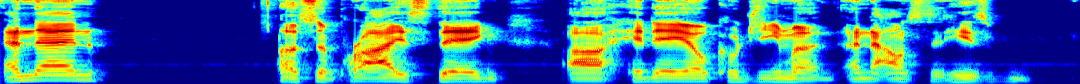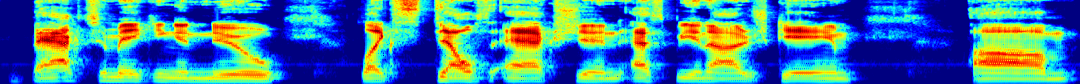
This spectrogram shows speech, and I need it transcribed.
And then a surprise thing: uh, Hideo Kojima announced that he's back to making a new like stealth action espionage game. Um,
